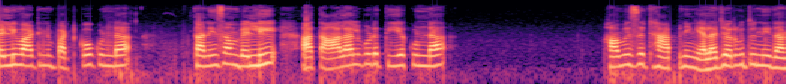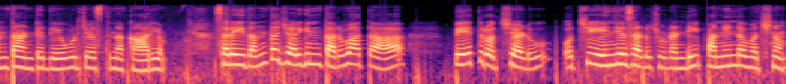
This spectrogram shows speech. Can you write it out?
వెళ్ళి వాటిని పట్టుకోకుండా కనీసం వెళ్ళి ఆ తాళాలు కూడా తీయకుండా హౌ ఇస్ ఇట్ హ్యాపెనింగ్ ఎలా జరుగుతుంది ఇదంతా అంటే దేవుడు చేస్తున్న కార్యం. సరే ఇదంతా జరిగిన తర్వాత పేతురు వచ్చాడు. వచ్చి ఏం చేశాడు చూడండి పన్నెండవ వచనం.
